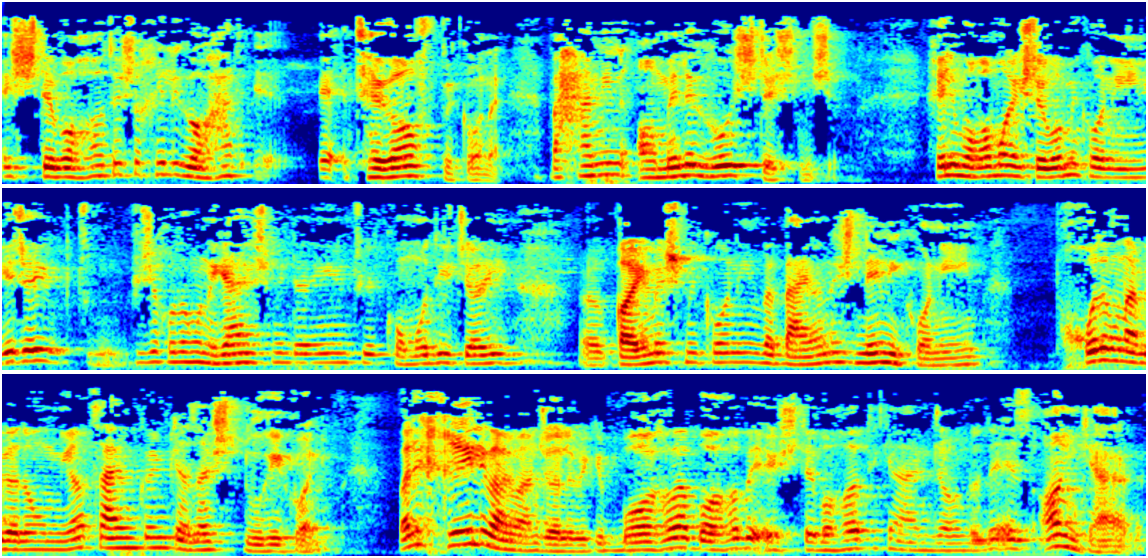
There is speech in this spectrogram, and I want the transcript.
اشتباهاتش رو خیلی راحت اعتراف می‌کنه و همین عامل رشدش میشه. خیلی موقع ما اشتباه می‌کنیم. یه جایی پیش خودمون نگهش میداریم توی کمدی جایی قایمش می‌کنیم و بیانش نمی‌کنیم. خودمون هم یادمون میاد سعی می‌کنیم که ازش دوری کنیم. ولی خیلی برای من جالبه که بارها و بارها به اشتباهاتی که انجام داده از آن کرده.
